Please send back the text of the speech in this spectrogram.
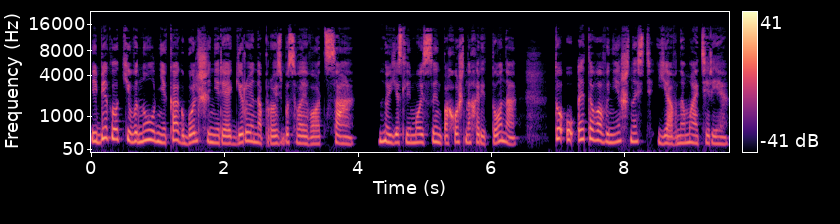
и бегло кивнул, никак больше не реагируя на просьбу своего отца. Но если мой сын похож на Харитона, то у этого внешность явно матери.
